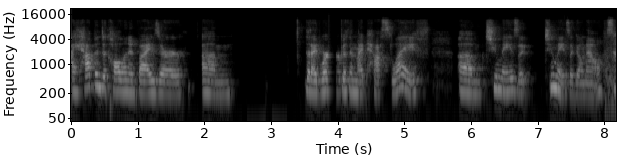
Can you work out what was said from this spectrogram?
I happened to call an advisor um, that I'd worked with in my past life um, two Mays two Mays ago now, so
